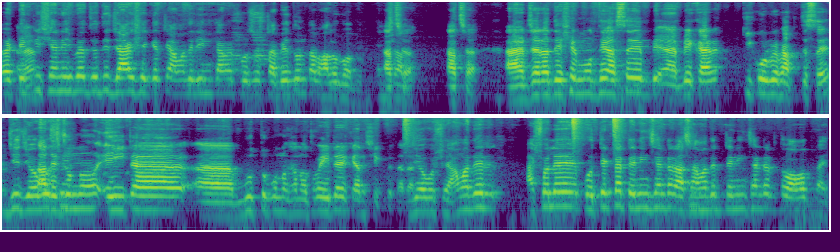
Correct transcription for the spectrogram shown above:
হ্যাঁ। টেকনিশিয়ান হিসেবে যদি যাই সেক্ষেত্রে আমাদের ইনকামের প্রসেসটা বেতনটা ভালো পাবে আচ্ছা। আচ্ছা। আর যারা দেশের মধ্যে আছে বেকার কি করবে ভাবতেছে? জি জি তাদের জন্য এইটা গুরুত্বপূর্ণ কেন? অথবা এইটা কেন শিখবে তারা? জি অবশ্যই। আমাদের আসলে প্রত্যেকটা ট্রেনিং সেন্টার আছে। আমাদের ট্রেনিং সেন্টার তো অভাব নাই।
